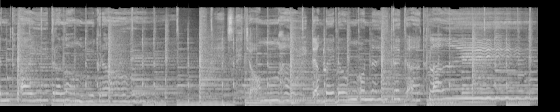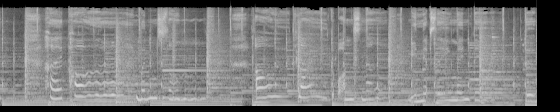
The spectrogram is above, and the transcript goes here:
ចិនថ្លៃត្រឡំក្រោយស្នេហ៍ចំហើយទាំងបេះដូងអូននៅត្រូវការថ្លៃហេតុផលមិនសមអើយថ្លៃក្បន់ស្នេហ៍មានអ្នកផ្សេងមែនទេទើប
